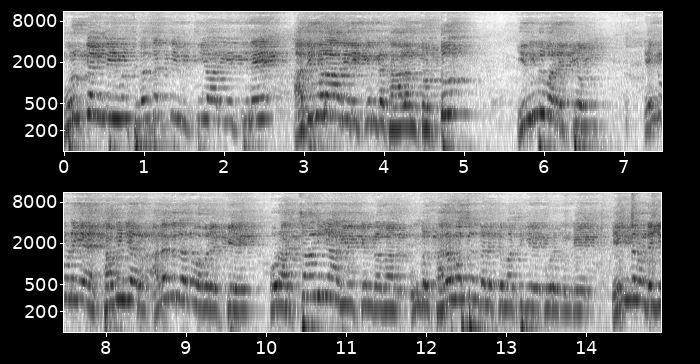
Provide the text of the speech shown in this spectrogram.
முருக்கந்தீவு சிவசக்தி வித்தியாலயத்திலே அதிபராக இருக்கின்ற காலம் தொட்டு இன்று வரைக்கும் எங்களுடைய கவிஞர் அழகுதனு அவருக்கு ஒரு அச்சாணியாக இருக்கின்றவர். உங்கள் கரவசங்களுக்கு மத்தியிலே கூறுகின்றேன். எங்களுடைய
